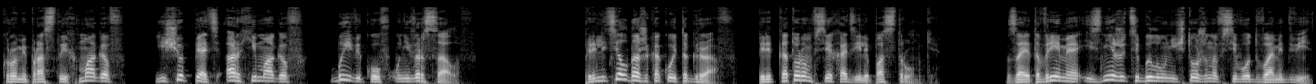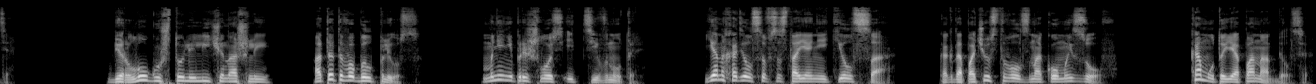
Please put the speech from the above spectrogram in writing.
Кроме простых магов, еще пять архимагов, боевиков-универсалов. Прилетел даже какой-то граф, перед которым все ходили по струнке. За это время из нежити было уничтожено всего два медведя. Берлогу, что ли, личи нашли? От этого был плюс. Мне не пришлось идти внутрь. Я находился в состоянии килса, когда почувствовал знакомый зов. Кому-то я понадобился.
